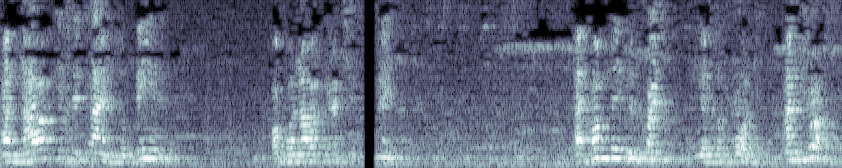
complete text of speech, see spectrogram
And now is the time to build upon our achievements. I humbly request your support and trust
